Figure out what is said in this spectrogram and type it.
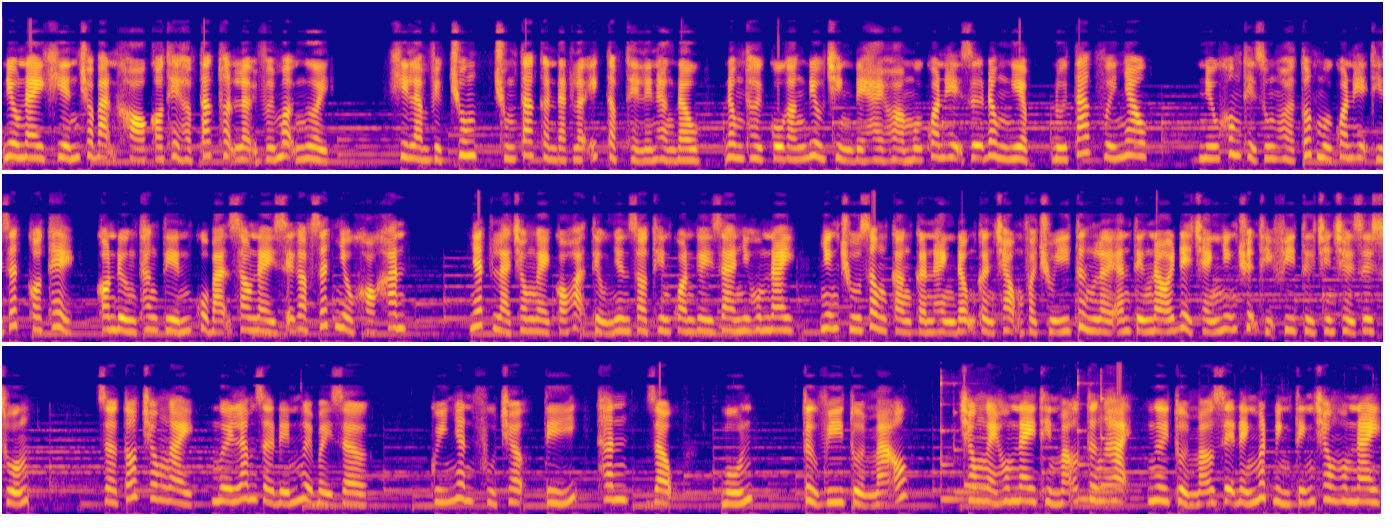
Điều này khiến cho bạn khó có thể hợp tác thuận lợi với mọi người. Khi làm việc chung, chúng ta cần đặt lợi ích tập thể lên hàng đầu, đồng thời cố gắng điều chỉnh để hài hòa mối quan hệ giữa đồng nghiệp, đối tác với nhau. Nếu không thể dung hòa tốt mối quan hệ thì rất có thể con đường thăng tiến của bạn sau này sẽ gặp rất nhiều khó khăn. Nhất là trong ngày có họa tiểu nhân do thiên quan gây ra như hôm nay, những chú rồng càng cần hành động cẩn trọng và chú ý từng lời ăn tiếng nói để tránh những chuyện thị phi từ trên trời rơi xuống. Giờ tốt trong ngày, 15 giờ đến 17 giờ. Quý nhân phù trợ, tí, thân, dậu. 4. Tử vi tuổi mão Trong ngày hôm nay thì mão tương hại, người tuổi mão dễ đánh mất bình tĩnh trong hôm nay,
